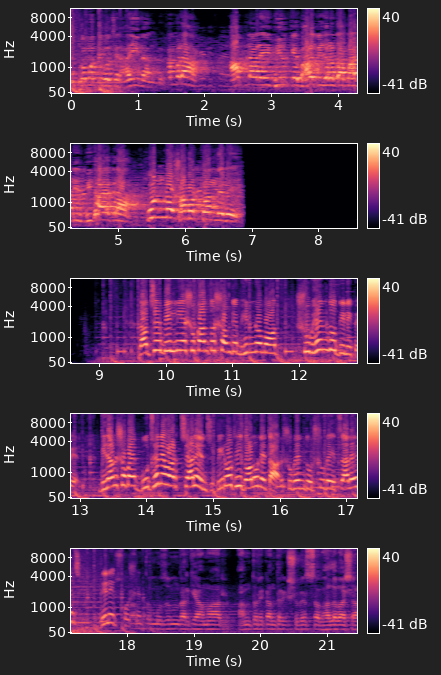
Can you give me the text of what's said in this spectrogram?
মুখ্যমন্ত্রী বলছেন, আইন আনবে। আমরা আপনার এই বিলকে ভারতীয় জনতা পার্টির বিধায়করা পূর্ণ সমর্থন দেবে। রাজ্যের বিল নিয়ে সুকান্তর সঙ্গে ভিন্ন মত শুভেন্দু দিলীপের। বিধানসভায় বুঝে নেওয়ার চ্যালেঞ্জ বিরোধী দলনেতার শুভেন্দুর সুরে চ্যালেঞ্জ দিলীপ ঘোষের। মজুমদারকে আমার আন্তরিক আন্তরিক শুভেচ্ছা, ভালোবাসা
